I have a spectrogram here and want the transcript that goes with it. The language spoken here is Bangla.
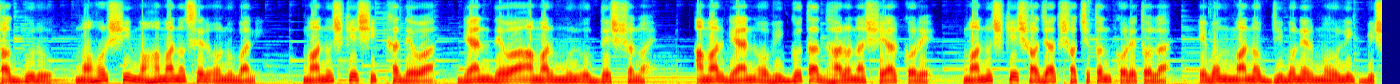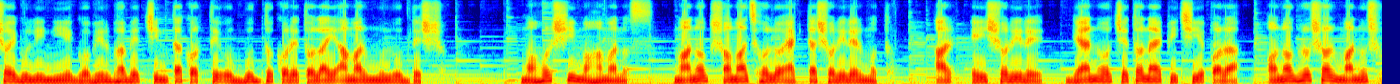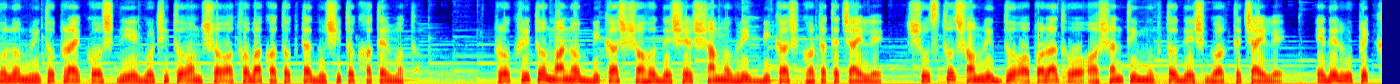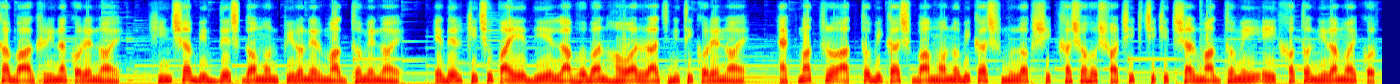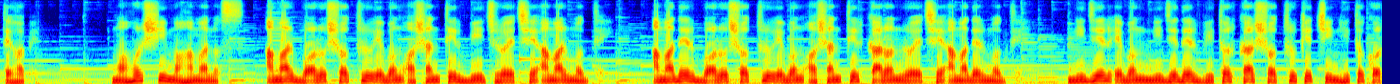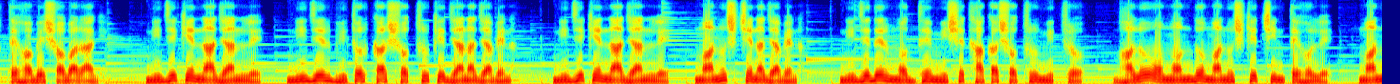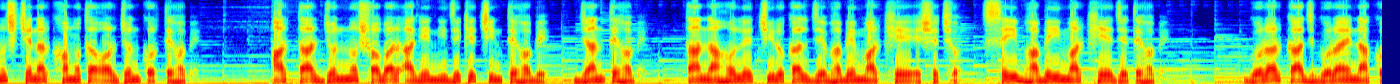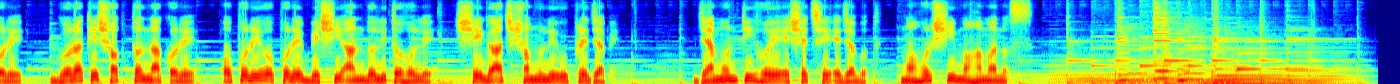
সদ্গুরু, মহর্ষি মহামানসের অনুবাণী। মানুষকে শিক্ষা দেওয়া, জ্ঞান দেওয়া আমার মূল উদ্দেশ্য নয়। আমার জ্ঞান, অভিজ্ঞতা, ধারণা শেয়ার করে, মানুষকে সজাগ সচেতন করে তোলা এবং মানব জীবনের মৌলিক বিষয়গুলি নিয়ে গভীরভাবে চিন্তা করতে উদ্বুদ্ধ করে তোলাই আমার মূল উদ্দেশ্য। মহর্ষি মহামানস, মানব সমাজ হলো একটা শরীরের মতো। আর এই শরীরে জ্ঞান ও চেতনায় পিছিয়ে পড়া অনগ্রসর মানুষ হল মৃতপ্রায় কোষ দিয়ে গঠিত অংশ অথবা কতকটা দূষিত ক্ষতের মতো। প্রকৃত মানব বিকাশ সহ দেশের সামগ্রিক বিকাশ ঘটাতে চাইলে, সুস্থ, সমৃদ্ধ, অপরাধ ও অশান্তি মুক্ত দেশ গড়তে চাইলে, এদের উপেক্ষা বা ঘৃণা করে নয়, হিংসা বিদ্বেষ দমন পীড়নের মাধ্যমে নয়, এদের কিছু পাইয়ে দিয়ে লাভবান হওয়ার রাজনীতি করে নয়, একমাত্র আত্মবিকাশ বা মনোবিকাশমূলক শিক্ষাসহ সঠিক চিকিৎসার মাধ্যমেই এই ক্ষত নিরাময় করতে হবে। মহর্ষি মহামানস, আমার বড় শত্রু এবং অশান্তির বীজ রয়েছে আমার মধ্যে। আমাদের বড় শত্রু এবং অশান্তির কারণ রয়েছে আমাদের মধ্যে। নিজের এবং নিজেদের ভিতরকার শত্রুকে চিহ্নিত করতে হবে সবার আগে। নিজেকে না জানলে, নিজের ভিতরকার শত্রুকে জানা যাবে না। নিজেকে না জানলে, মানুষ চেনা যাবে না। নিজেদের মধ্যে মিশে থাকা শত্রু মিত্র, ভালো ও মন্দ মানুষকে চিনতে হলে, মানুষ চেনার ক্ষমতা অর্জন করতে হবে। আর তার জন্য সবার আগে নিজেকে চিনতে হবে, জানতে হবে। তা না হলে চিরকাল যেভাবে মার খেয়ে এসেছ, সেইভাবেই মার খেয়ে যেতে হবে। গোড়ার কাজ গোড়ায় না করে গোড়াকে শক্ত না করে, ওপরে ওপরে বেশি আন্দোলিত হলে সে গাছ সমূলে উপড়ে যাবে। যেমনটি হয়ে এসেছে এযাবৎ মহর্ষি মহামানস।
